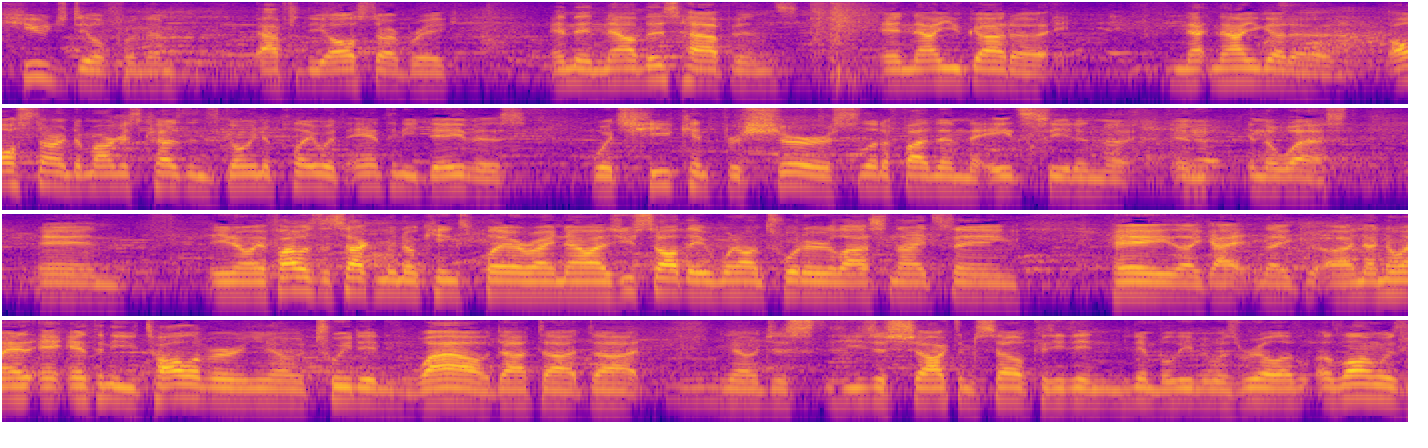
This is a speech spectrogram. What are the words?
huge deal for them after the All Star break. And then now this happens, and now you got a now you got a All Star and Demarcus Cousins going to play with Anthony Davis, which he can for sure solidify them the eighth seed in the in, in the West. And you know, if I was the Sacramento Kings player right now, as you saw, they went on Twitter last night saying hey, like I like uh, I know Anthony Tolliver, you know, tweeted, "Wow, dot dot dot." You know, just he just shocked himself because he didn't he didn't believe it was real. Along with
